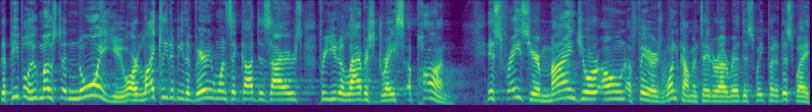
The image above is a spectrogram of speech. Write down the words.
the people who most annoy you are likely to be the very ones that God desires for you to lavish grace upon. This phrase here, mind your own affairs, one commentator I read this week put it this way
